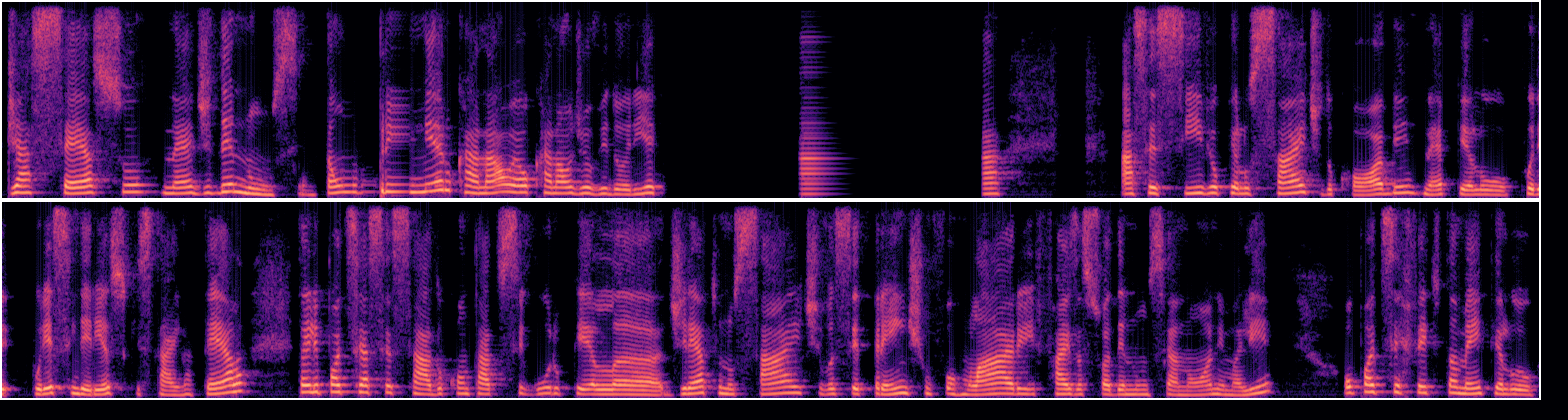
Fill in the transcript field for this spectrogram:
de acesso né, de denúncia. Então, o primeiro canal é o canal de ouvidoria acessível pelo site do COB, né, pelo, por, por, esse endereço que está aí na tela. Então, ele pode ser acessado, contato seguro, pela direto no site, você preenche um formulário e faz a sua denúncia anônima ali, ou pode ser feito também pelo,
